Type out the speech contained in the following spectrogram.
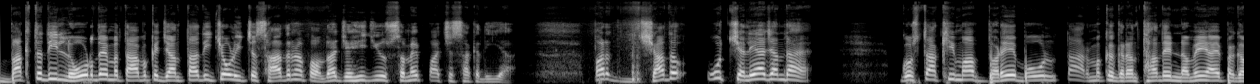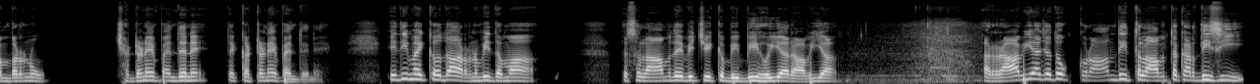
ਵਕਤ ਦੀ ਲੋੜ ਦੇ ਮੁਤਾਬਕ ਜਨਤਾ ਦੀ ਝੋਲੀ 'ਚ ਸਾਧਨਾ ਪਾਉਂਦਾ, ਜਹੀ ਜੀ ਉਸ ਸਮੇਂ ਪਚ ਸਕਦੀ ਆ। ਪਰ ਜਦ ਉਹ ਚਲਿਆ ਜਾਂਦਾ ਹੈ, ਗੁਸਤਾਖੀ ਮਾਫ ਬੜੇ ਬੋਲ ਧਾਰਮਿਕ ਗ੍ਰੰਥਾਂ ਦੇ ਨਵੇਂ ਆਏ ਪੈਗੰਬਰ ਨੂੰ ਛੱਡਣੇ ਪੈਂਦੇ ਨੇ ਤੇ ਕੱਟਣੇ ਪੈਂਦੇ ਨੇ। ਇਹਦੀ ਮੈਂ ਇੱਕ ਉਦਾਹਰਨ ਵੀ ਦਵਾਂ। ਇਸਲਾਮ ਦੇ ਵਿੱਚ ਇੱਕ ਬੀਬੀ ਹੋਈ ਆ ਰਾਵੀਆ। ਰਾਵੀਆ ਜਦੋਂ ਕੁਰਾਨ ਦੀ ਤਲਾਵਤ ਕਰਦੀ ਸੀ,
